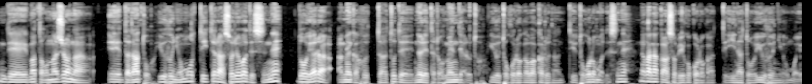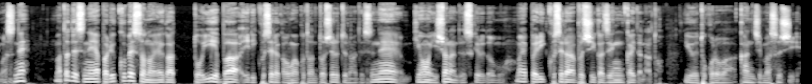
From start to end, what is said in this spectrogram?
で、また同じような絵だなというふうに思っていたら、それはですね、どうやら雨が降った後で濡れた路面であるというところがわかるなんていうところもですね、なかなか遊び心があっていいなというふうに思いますね。またですね、やっぱリュック・ベストの映画といえば、エリック・セラが音楽を担当してるというのはですね、基本一緒なんですけれども、まあ、やっぱりリック・セラ節が全開だなというところは感じますし、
